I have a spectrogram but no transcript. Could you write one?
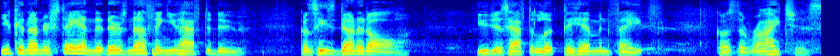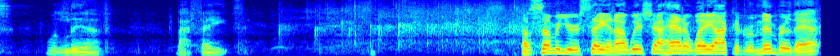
you can understand that there's nothing you have to do because He's done it all. You just have to look to Him in faith because the righteous will live by faith. Now, some of you are saying, I wish I had a way I could remember that.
